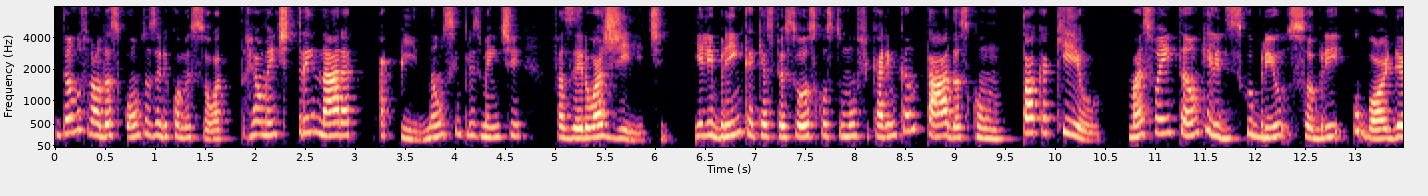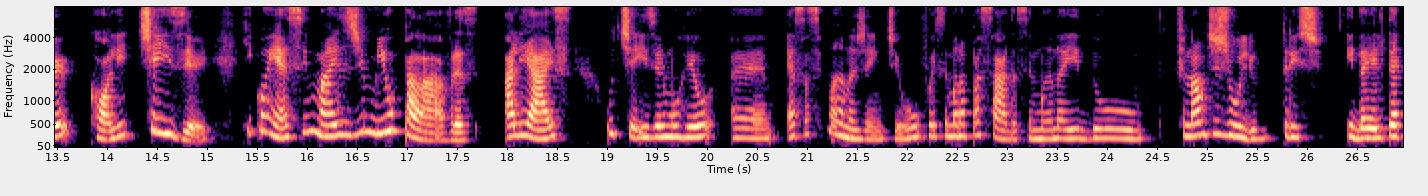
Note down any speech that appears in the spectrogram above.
Então, no final das contas, ele começou a realmente treinar a, a Pi, não simplesmente fazer o agility. E ele brinca que as pessoas costumam ficar encantadas com toca kill. Mas foi então que ele descobriu sobre o Border Collie Chaser, que conhece mais de mil palavras. Aliás, o Chaser morreu é, essa semana, gente, ou foi semana passada, semana aí do final de julho. Triste. E daí ele até,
